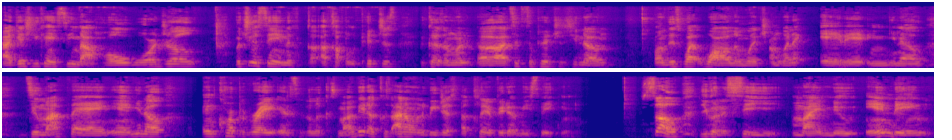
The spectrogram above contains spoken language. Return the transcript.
I guess you can't see my whole wardrobe, but you're seeing a, couple of pictures because I'm gonna. Uh, I took some pictures, you know, on this white wall in which I'm gonna edit and you know do my thing and you know incorporate into the look of my video because I don't want to be just a clear video of me speaking. So you're gonna see my new ending,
